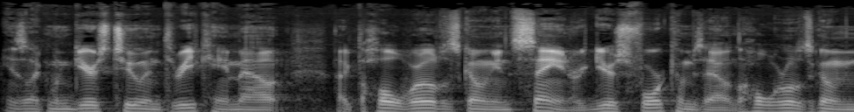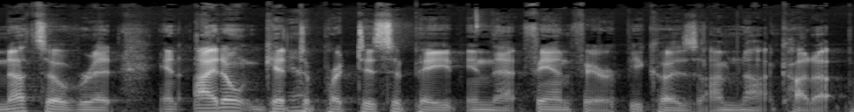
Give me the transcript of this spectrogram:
Is like when Gears 2 and 3 came out, like the whole world is going insane, or Gears 4 comes out, and the whole world is going nuts over it, and I don't get to participate in that fanfare because I'm not caught up.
